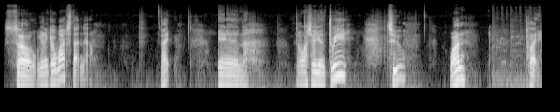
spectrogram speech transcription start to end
So we're gonna go watch that now. Right? In I'll watch the video in three, two, one, play.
